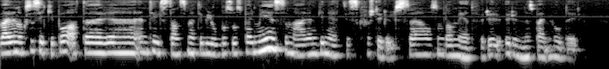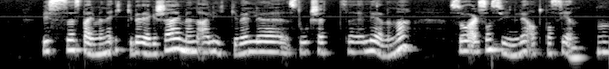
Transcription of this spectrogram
være nokså sikker på at det er eh, en tilstand som heter globosospermi, som er en genetisk forstyrrelse, og som da medfører runde spermiehoder. Hvis spermene ikke beveger seg, men er likevel stort sett levende, så er det sannsynlig at pasienten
